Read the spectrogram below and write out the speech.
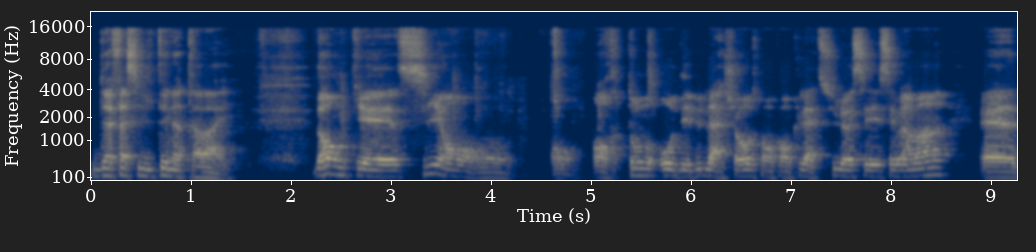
de faciliter notre travail. Donc, euh, si on, retourne au début de la chose, qu'on conclut là-dessus, là, c'est, c'est vraiment euh,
